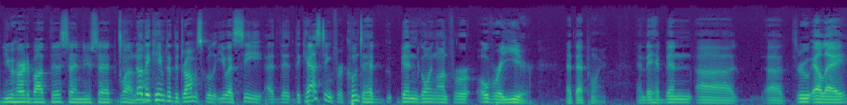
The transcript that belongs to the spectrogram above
you heard about this, and you said, "What?" No, they came to the drama school at USC. Uh, the, the casting for Kunta had been going on for over a year at that point. And they had been uh, uh, through LA,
